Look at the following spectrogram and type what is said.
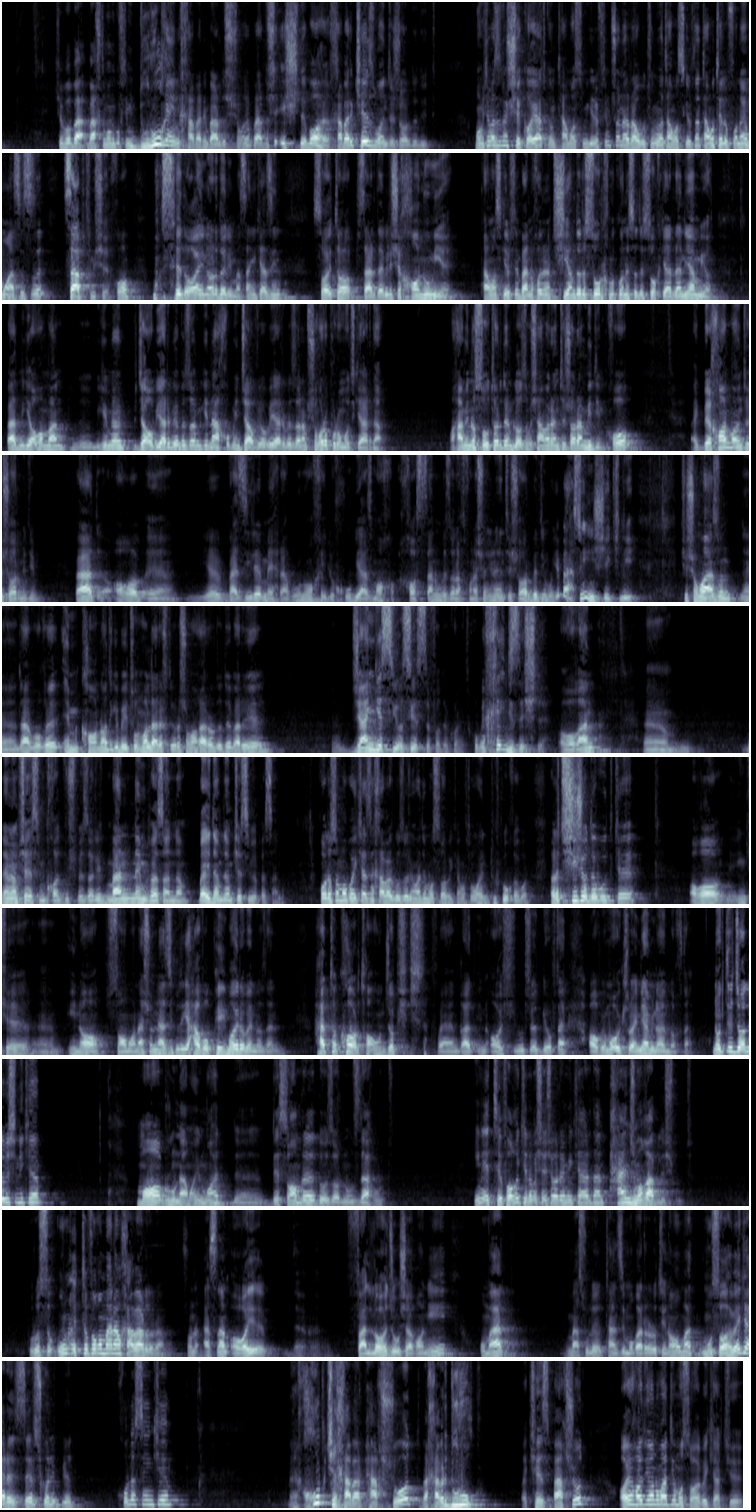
که با وقتی ما می‌گفتیم دروغ این خبر این برداشت شما برداشت اشتباهه. خبر کذب انتشار دادید. ما می‌تونیم ازتون شکایت کنیم. تماس می‌گرفتیم چون روابط رو تماس گرفتن. تمام تلفن‌های مؤسسه ثبت میشه. خب؟ ما صداهای اینا رو داریم. مثلا یکی از این سایت ها سردبیرش خانومیه. تماس گرفتیم. بنده خدا چی هم داره سرخ می‌کنه. صدای سرخ کردنی هم میاد. بعد میگه آقا من میگه جوابیه رو بیا بذار میگه نه خب این جوابیه رو بذارم شما رو پروموت کردم. ما همینا صوتا رو داریم لازم باشه همه رو انتشار هم میدیم خب؟ اگه بخوان ما انتشار میدیم. بعد آقا یه وزیر مهربون و خیلی خوبی از ما خواستن و وزارت خونهشون اینو انتشار بدیم و یه بحثی این شکلی که شما از اون در واقع امکاناتی که بیت المال در اختیار شما قرار داده برای جنگ سیاسی استفاده کنید. خب خیلی زشته. واقعا نمی‌دونم چه اسمی می‌خواد روش بذارید. من نمیپسندم. بعید نمی‌دونم کسی بپسنده. خلاص ما با یکی از این خبرگزاری اومدیم مسابقه کردیم. گفتم این دروغه بود حالا چی شده بود که آقا اینکه اینا سامانهشون نزدیک بود یه هواپیمایی رو بندازن. حتی کار تا اونجا پیش رفت و انقدر این آشور شد گفتن هواپیما اوکراینی هم اینا انداختن. نکته جالبش اینه که ما رونمایی ماه دسامبر 2019 بود. این اتفاقی که اینا بهش اشاره می‌کردن پنج ماه قبلش بود. درسته. اون اتفاق منم خبر دارم. چون اصلا آقای فلاح جوشقانی اومد مسئول تنظیم مقررات اینها اومد مصاحبه کرده. سرچ کنید بیاد. خلاصه اینکه خوب که خبر پخش شد و خبر دروغ و کس پخش شد آیا هادیان اومد یه مصاحبه کرد که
